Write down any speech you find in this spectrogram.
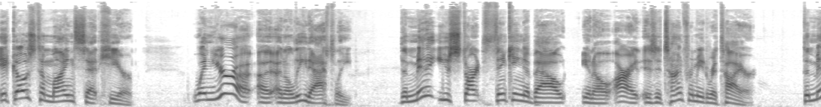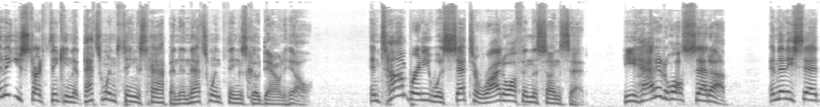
it goes to mindset here when you're a, a, an elite athlete, the minute you start thinking about, you know, all right, is it time for me to retire? The minute you start thinking that that's when things happen and that's when things go downhill. And Tom Brady was set to ride off in the sunset. He had it all set up. And then he said,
